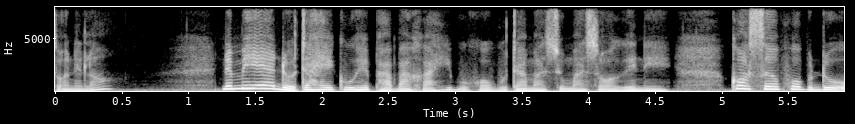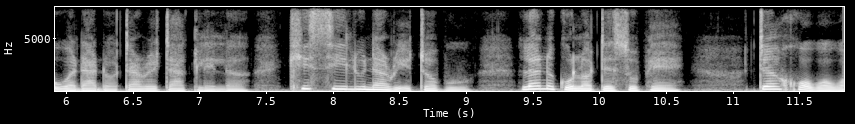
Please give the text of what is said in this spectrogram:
စောနေလောနမေအဲ့ဒိုတဟေကူဟေဖာဘခါဟိဘူခောဘူတမဆုမစောရင်းနေကောဆာဖို့ဘဒိုဝဒတော့ဒါရတာကလေလခီစီလူနာရီအတော့ဘူးလနကိုလော့တက်ဆိုဖဲ တဲခေါ်ဝဝ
